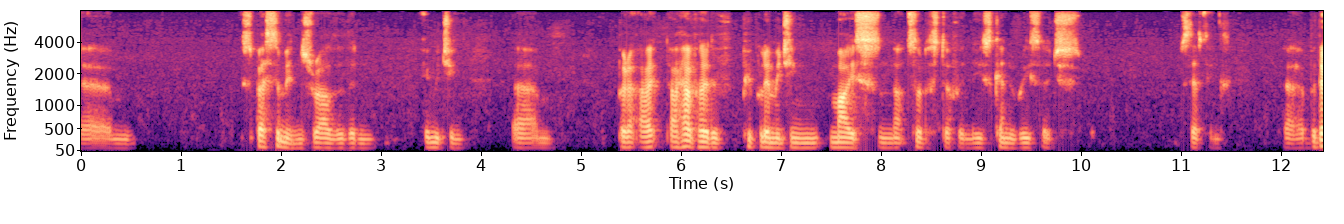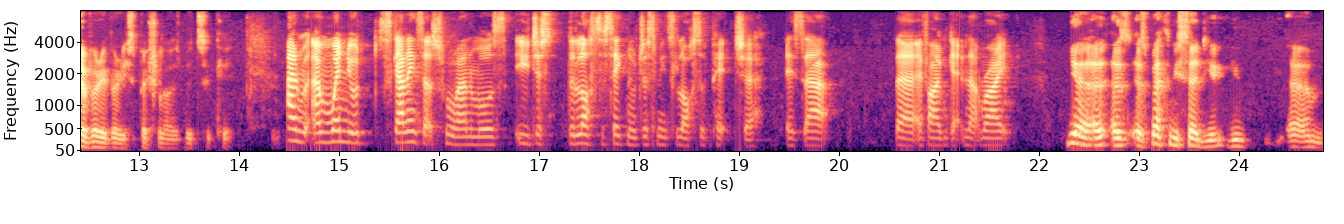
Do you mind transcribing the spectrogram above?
um, specimens rather than imaging. Um, but I, I have heard of people imaging mice and that sort of stuff in these kind of research settings. Uh, but they're very, very specialised bits of kit. And and when you're scanning such small animals, you just the loss of signal just means loss of picture. Is that there? If I'm getting that right? Yeah, as as Bethany said, you you um,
